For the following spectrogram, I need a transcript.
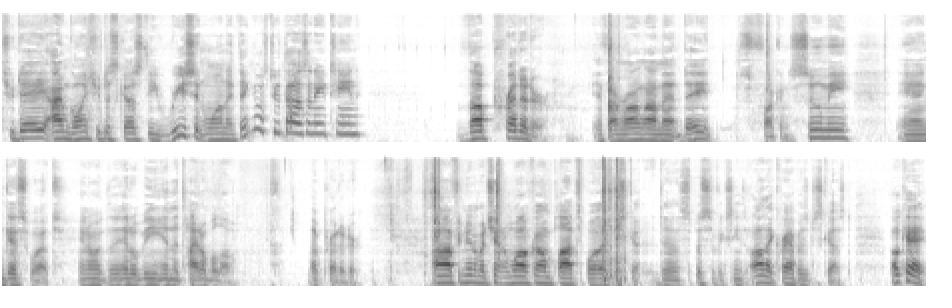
Today I'm going to discuss the recent one, I think it was 2018, The Predator. If I'm wrong on that date, fucking sue me. And guess what? You know, it'll be in the title below. The Predator. Uh, if you're new to my channel, welcome. Plot spoilers, the specific scenes, all that crap is discussed. Okay,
